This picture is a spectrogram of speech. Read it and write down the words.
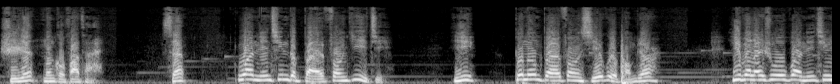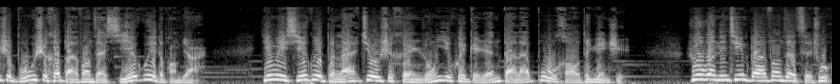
使人能够发财。三，万年青的摆放意境：一，不能摆放鞋柜旁边。一般来说，万年青是不适合摆放在鞋柜的旁边，因为鞋柜本来就是很容易会给人带来不好的运势。若万年青摆放在此处，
